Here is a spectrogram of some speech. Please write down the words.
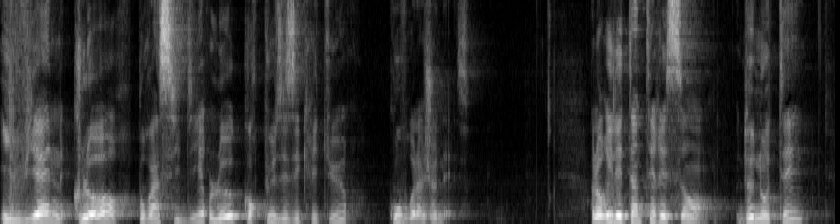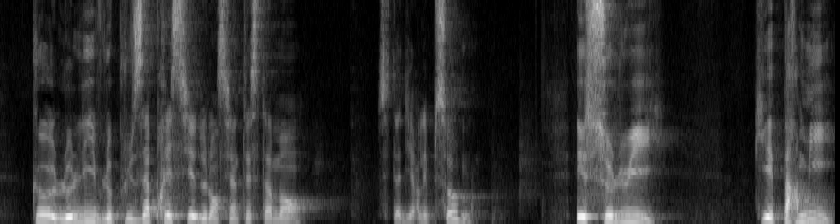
Ils viennent clore, pour ainsi dire, le corpus des Écritures qu'ouvre la Genèse. Alors il est intéressant de noter que le livre le plus apprécié de l'Ancien Testament, c'est-à-dire les psaumes, est celui qui est parmi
